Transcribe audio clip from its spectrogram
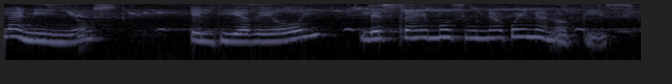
Hola niños, el día de hoy les traemos una buena noticia.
